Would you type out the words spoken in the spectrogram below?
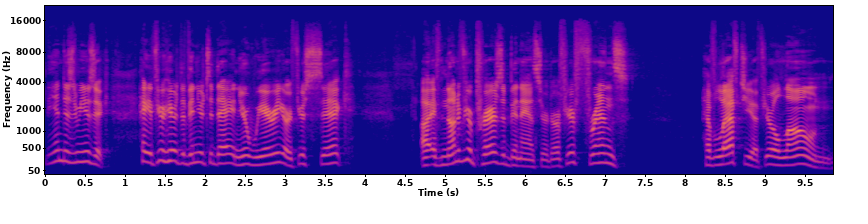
The end is music. Hey, if you're here at the vineyard today and you're weary or if you're sick, uh, if none of your prayers have been answered, or if your friends have left you, if you're alone,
